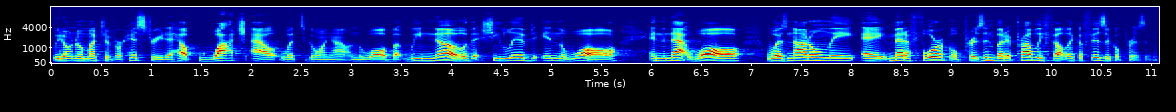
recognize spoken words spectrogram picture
We don't know much of her history to help watch out what's going out in the wall, but we know that she lived in the wall, and then that wall was not only a metaphorical prison, but it probably felt like a physical prison.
